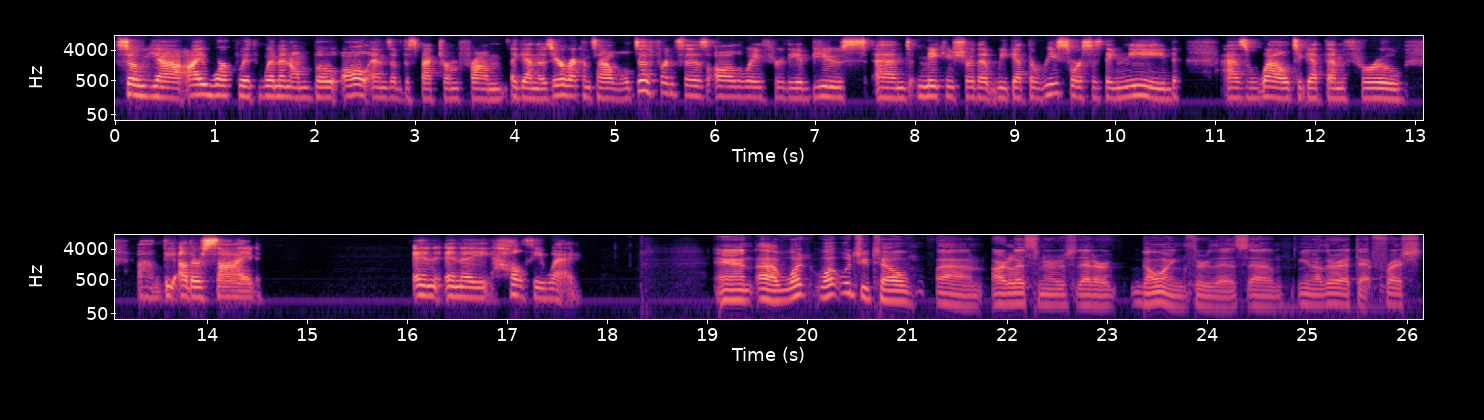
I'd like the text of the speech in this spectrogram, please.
So yeah, I work with women on both all ends of the spectrum from again those irreconcilable differences all the way through the abuse and making sure that we get the resources they need as well to get them through um, the other side in in a healthy way. And uh, what what would you tell um, our listeners that are going through this? Um, you know, they're at that fresh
